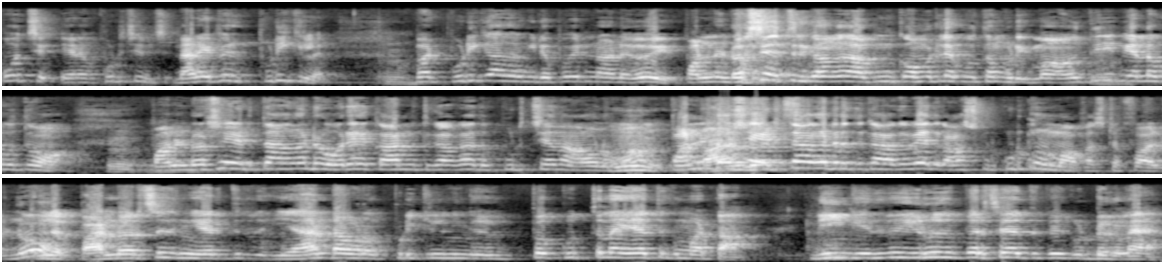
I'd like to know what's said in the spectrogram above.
போச்சு. எனக்கு பிடிச்சிருந்துச்சு. நிறைய பேருக்கு பிடிக்கல. பட் பிடிக்காதவங்க கிட்ட போயிட்டு நான் ஏய் பன்னெண்டு வருஷம் எடுத்திருக்காங்க அப்படின்னு கமெண்ட்ல குத்த முடியுமா? அவன் திருப்பி என்ன குத்துவான். பன்னெண்டு வருஷம் எடுத்தாங்கன்ற ஒரே காரணத்துக்காக அது பிடிச்சே தான் ஆகணுமா? பன்னெண்டு வருஷம் எடுத்தாங்கன்றதுக்காகவே அதுக்கு ஆஸ்கர் கொடுக்கணுமா ஃபர்ஸ்ட் ஆஃப் ஆல் இல்ல பன்னெண்டு வருஷத்துக்கு நீங்க எடுத்துட்டு ஏன்டா உனக்கு பிடிக்கல நீங்க இப்ப குத்துனா ஏத்துக்க மாட்டான். நீங்க இதுவே இருபது பேர் சேர்த்து போய் குட்டுங்களேன்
